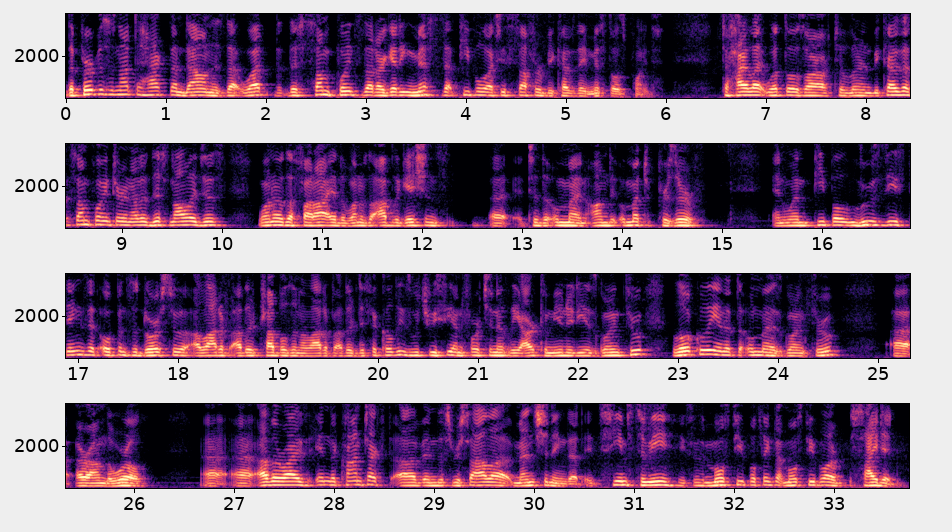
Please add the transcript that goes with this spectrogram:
the purpose is not to hack them down is that what? There's some points that are getting missed that people actually suffer because they miss those points. To highlight what those are to learn because at some point or another this knowledge is one of the fara'id one of the obligations uh, to the ummah and on the ummah to preserve. And when people lose these things, it opens the doors to a lot of other troubles and a lot of other difficulties, which we see, unfortunately, our community is going through locally and that the Ummah is going through uh, around the world. Uh, uh, otherwise, in the context of in this Risala mentioning that it seems to me, he says, most people think that most people are sighted,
